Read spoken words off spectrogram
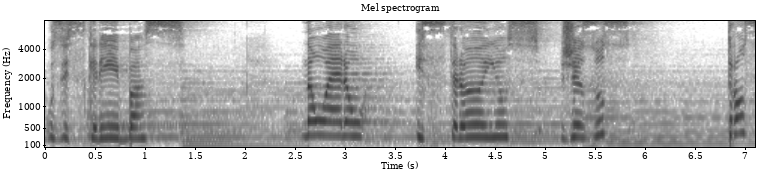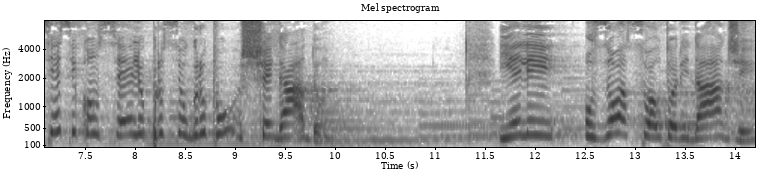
os escribas, não eram estranhos. Jesus trouxe esse conselho para o seu grupo chegado. E ele usou a sua autoridade.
